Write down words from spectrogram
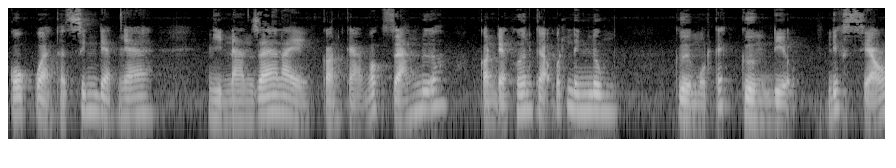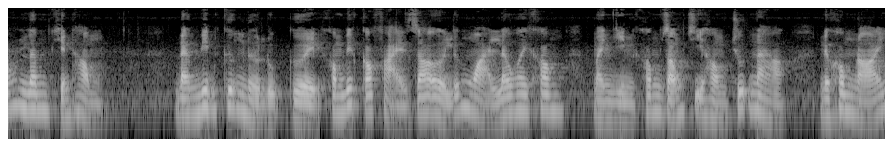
Cô quả thật xinh đẹp nha. Nhìn làn da này còn cả vóc dáng nữa còn đẹp hơn cả uất linh lung, cười một cách cường điệu, liếc xéo Lâm khiến Hồng. Đang miễn cưỡng nở nụ cười, không biết có phải do ở nước ngoài lâu hay không, mà nhìn không giống chị Hồng chút nào, nếu không nói,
